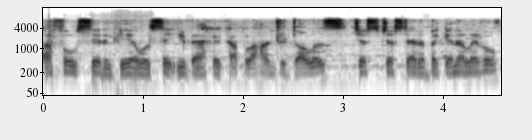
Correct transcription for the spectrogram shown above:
a full set of gear will set you back a couple of hundred dollars just just at a beginner level.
